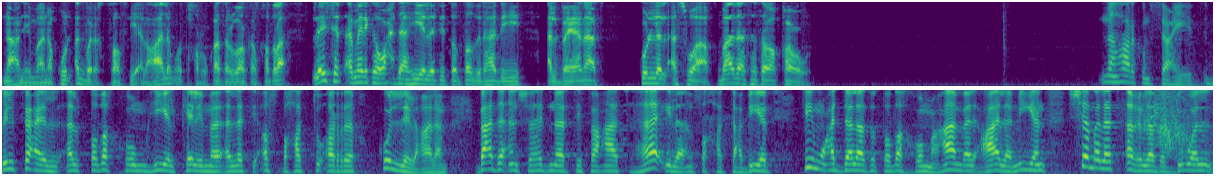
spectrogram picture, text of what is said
نعني ما نقول أكبر اقتصاد في العالم وتحركات الورقة الخضراء. ليست أمريكا وحدها هي التي تنتظر هذه البيانات. كل الأسواق ماذا تتوقعون؟ نهاركم سعيد. بالفعل التضخم هي الكلمة التي أصبحت تؤرق كل العالم. بعد أن شهدنا ارتفاعات هائلة إن صح التعبير في معدلات التضخم عالميا شملت أغلب الدول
